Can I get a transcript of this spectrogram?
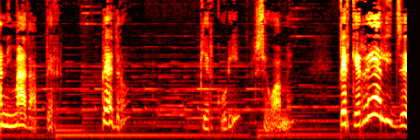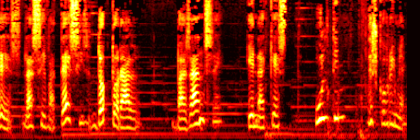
animada per Pedro, Pierre Curie, el seu home, perquè realitzés la seva tesis doctoral basant-se en aquest últim descobriment.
